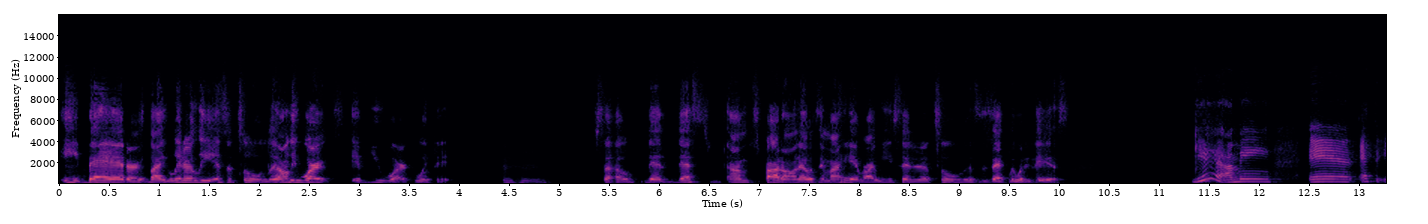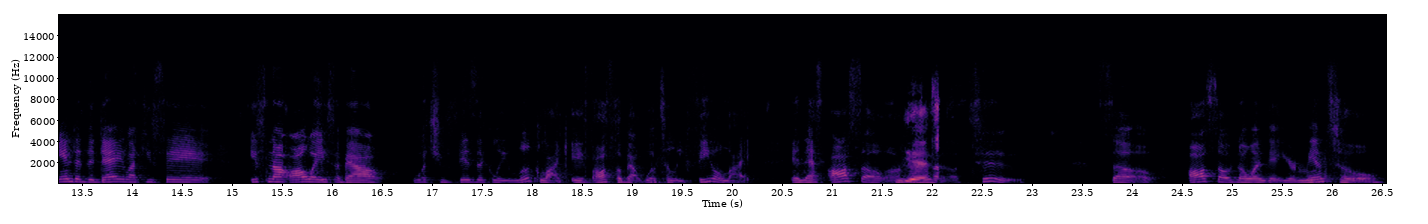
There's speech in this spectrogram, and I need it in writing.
eat bad or like literally it's a tool. It only works if you work with it. Mm-hmm. So that that's I'm spot on. That was in my head right when you said it. A tool is exactly what it is. Yeah, I mean, and at the end of the day, like you said, it's not always about what you physically look like. It's also about what you feel like. And that's also yes. too. So also knowing that your mental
